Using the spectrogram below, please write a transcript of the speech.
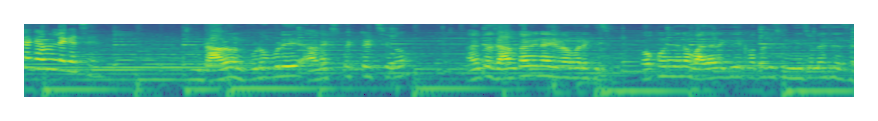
এটা কেমন লেগেছে? দারুণ পুরোপুরি আনএক্সপেক্টেড ছিল। আমি তো জানতামই না এই ব্যাপারে কিছু। কখন যেন বাজারে গিয়ে কত কিছু নিয়ে চলে এসেছে।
